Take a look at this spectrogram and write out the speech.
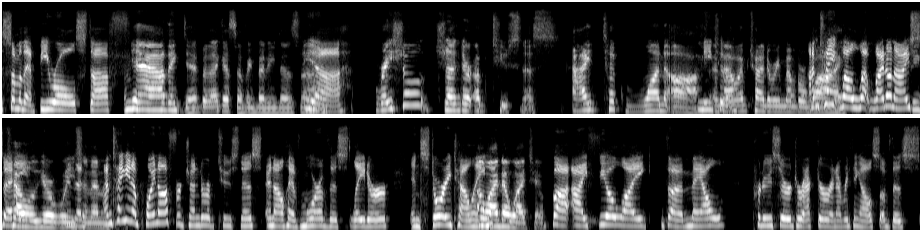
some of that b-roll stuff Yeah, they did, but I guess everybody does now. yeah Racial gender obtuseness. I took one off. Me And too. now I'm trying to remember why. i'm taking well let, why don't i you say tell your and reason then and, I'm taking a point off for gender obtuseness, and I'll have more of this later in storytelling. oh, I know why too. but I feel like the male producer, director, and everything else of this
